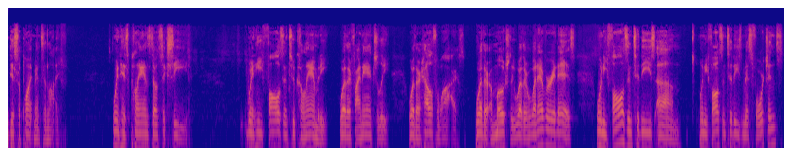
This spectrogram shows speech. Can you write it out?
disappointments in life, when his plans don't succeed, when he falls into calamity, whether financially, whether health wise, whether emotionally, whether whatever it is, when he falls into these um, when he falls into these misfortunes,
